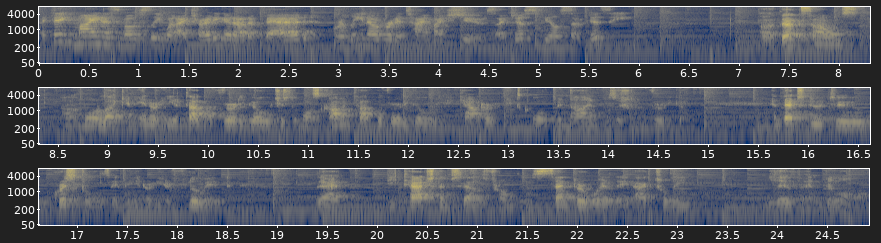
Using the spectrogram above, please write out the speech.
I think mine is mostly when I try to get out of bed or lean over to tie my shoes. I just feel so dizzy. Uh, that sounds uh, more like an inner ear type of vertigo, which is the most common type of vertigo we encounter. It's called benign positional vertigo. And that's due to crystals in the inner ear fluid that detach themselves from the center where they actually live and belong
